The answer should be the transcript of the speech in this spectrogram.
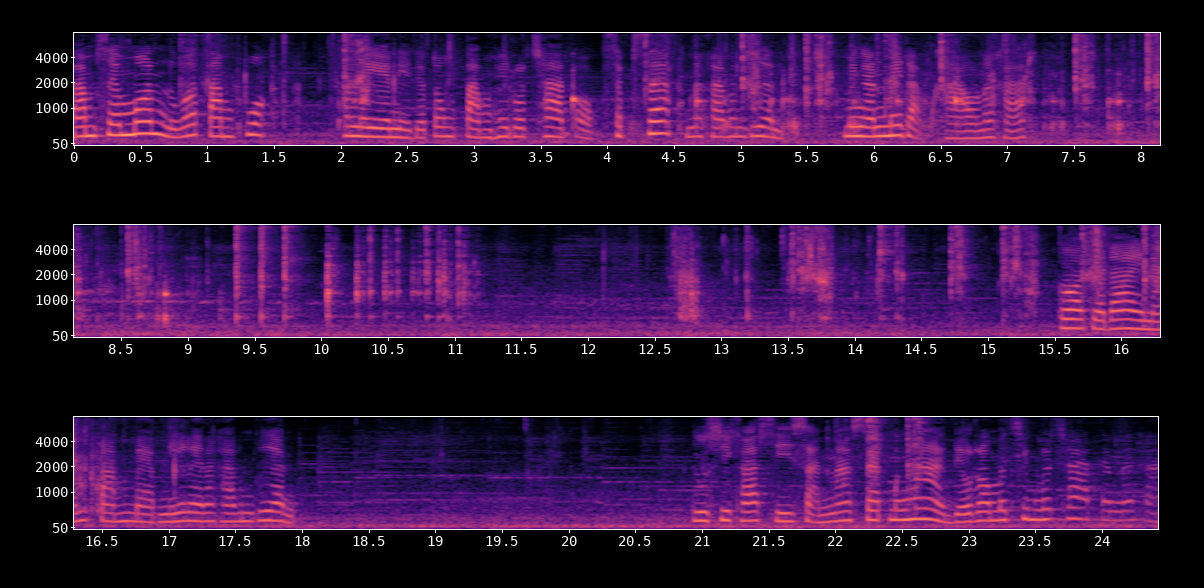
ตำแซลมอนหรือว่าตำพวกทะเลเนี่ยจะต้องตำให้รสชาติออกแซ่บๆนะคะเพื่อนๆ ไม่งั้นไม่ดับคาวนะคะ ก็จะได้น้ำตำแบบนี้เลยนะคะเพื่อนๆ ดูสิคะสีสันน่าแซ่บมากๆ เดี๋ยวเรามาชิมรสชาติกันนะคะ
